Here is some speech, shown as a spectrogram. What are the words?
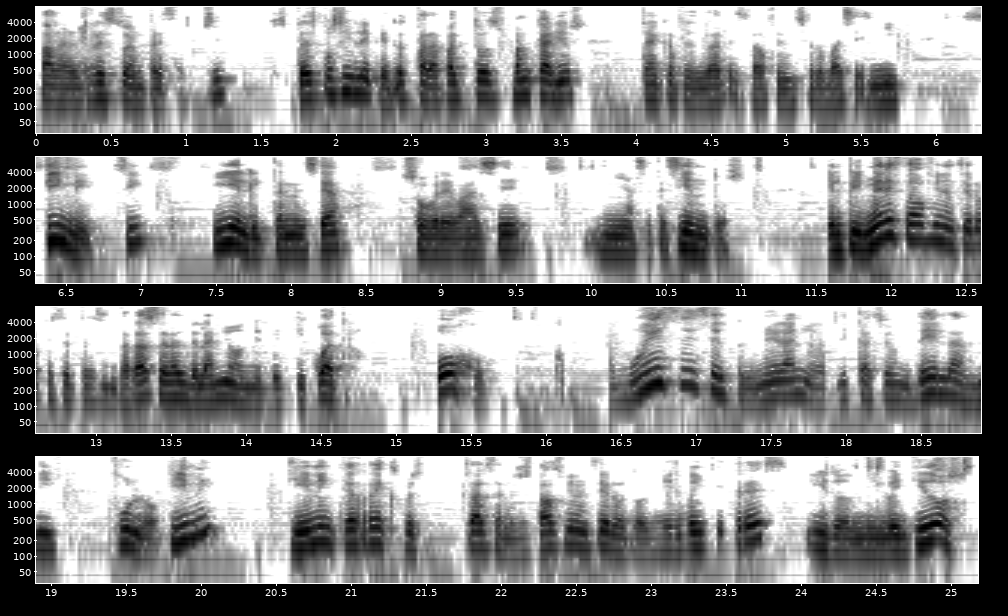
para el resto de empresas. ¿sí? Entonces, es posible que entonces para factos bancarios tengan que presentar estado financiero base NIPYME, ¿sí? Y el dictamen sea sobre base NIA 700. El primer estado financiero que se presentará será el del año 2024. Ojo, como ese es el primer año de aplicación de la NIF Full o PYME, tienen que reexpresarse los estados financieros 2023 y 2022.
